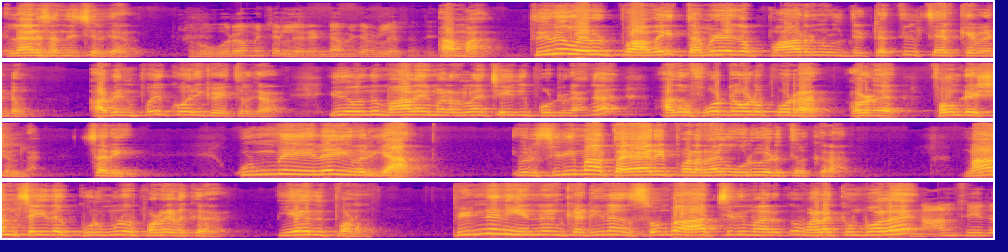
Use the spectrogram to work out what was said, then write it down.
எல்லாரும் சந்திச்சிருக்கார். ஒரு அமைச்சர் இல்ல ரெண்டு அமைச்சர்களை ஆமாம் திருவருட்பாவை தமிழக பாடநூல் திட்டத்தில் சேர்க்க வேண்டும் அப்படின்னு போய் கோரிக்கை வைத்திருக்கிறார். இது வந்து மாலை மலர்லாம் செய்தி போட்டிருக்காங்க. அதை ஃபோட்டோவோட போடுறார் அவரோட ஃபவுண்டேஷனில் சரி உண்மையிலே இவர் யார்? இவர் சினிமா தயாரிப்பாளராக உருவெடுத்திருக்கிறார். நான் செய்த குறும்புன்னு ஒரு படம் எடுக்கிறார். ஏது பணம் பின்னணி என்னன்னு கேட்டிங்கன்னா அது ரொம்ப ஆச்சரியமாக இருக்கும் வழக்கம் போல். நான் செய்த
